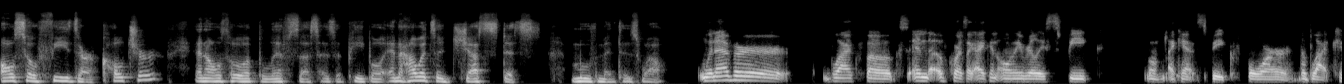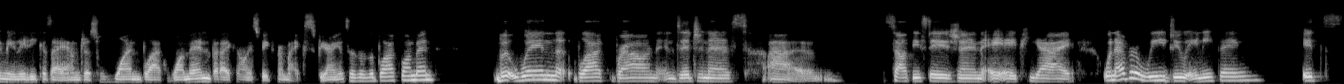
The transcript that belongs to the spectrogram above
also feeds our culture and also uplifts us as a people, and how it's a justice movement as well. Whenever black folks, and of course, like I can only really speak well, I can't speak for the Black community because I am just one Black woman, but I can only speak from my experiences as a Black woman. But when Black, Brown, Indigenous, um, Southeast Asian, AAPI, whenever we do anything, it's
